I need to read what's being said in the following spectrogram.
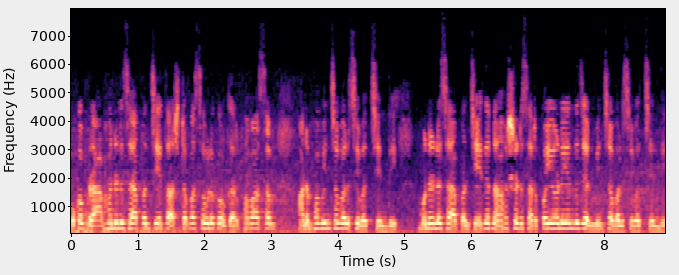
ఒక బ్రాహ్మణుని శాపం చేత అష్టవసువులకు గర్భవాసం అనుభవించవలసి వచ్చింది. మునుల శాపం చేత నహర్షుడు సర్పయోనియందు జన్మించవలసి వచ్చింది.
